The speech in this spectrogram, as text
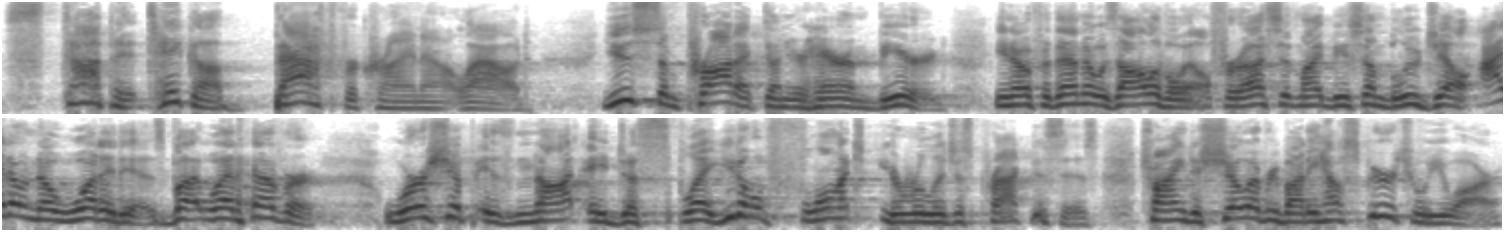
stop it. Take a bath for crying out loud. Use some product on your hair and beard. You know, for them it was olive oil. For us it might be some blue gel. I don't know what it is, but whatever. Worship is not a display. You don't flaunt your religious practices trying to show everybody how spiritual you are.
